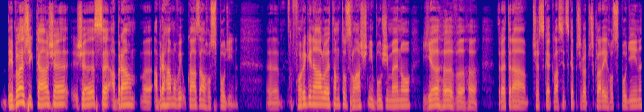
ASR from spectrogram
Bible říká, že, že se Abraham, Abrahamovi ukázal hospodin. V originálu je tam to zvláštní boží jméno JHVH, které teda české klasické překlady hospodin.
